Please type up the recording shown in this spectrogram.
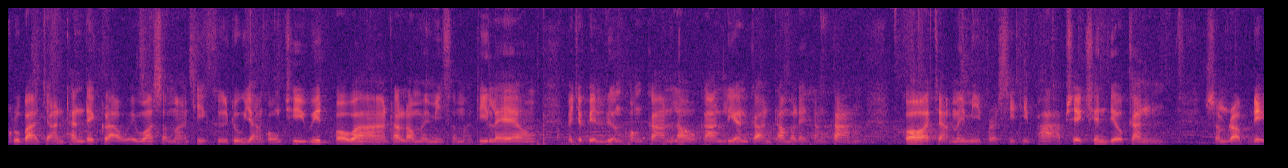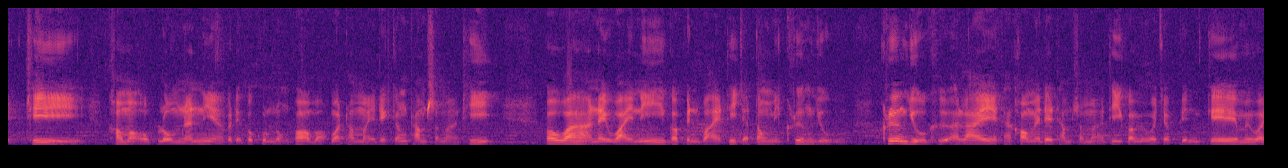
ครูบาอาจารย์ท่านได้กล่าวไว้ว่าสมาธิคือทุกอย่างของชีวิต เพราะว่าถ้าเราไม่มีสมาธิแล้วไม่จะเป็นเรื่องของการเล่าการเรียนการทำอะไรต่างๆ ก็จะไม่มีประสิทธิภาพเช็คเช่นเดียวกันสำหรับเด็กที่เข้ามาอบรมนั้นเนี่ยพระเดชพระคุณหลวงพ่อบอกว่าทำไมเด็กต้องทำสมาธิ เพราะว่าในวัยนี้ก็เป็นวัยที่จะต้องมีเครื่องอยู่ เครื่องอยู่คืออะไร ถ้าเขาไม่ได้ทำสมาธิก็ไม่ว่าจะเป็นเกม ไม่ว่า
